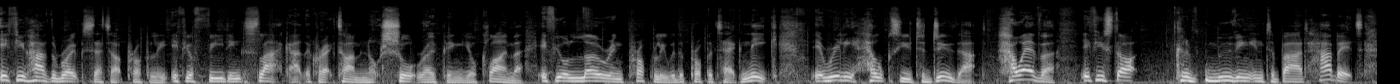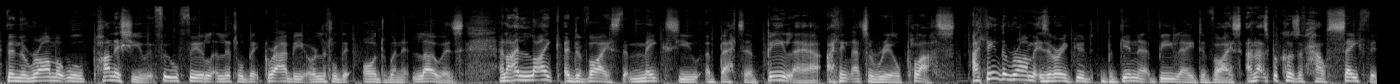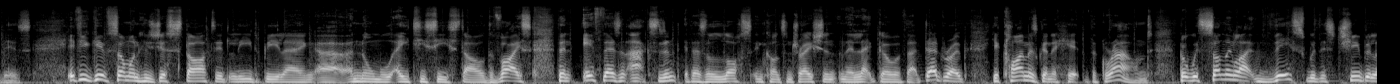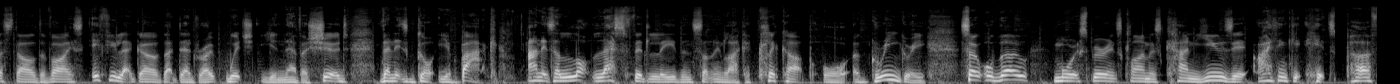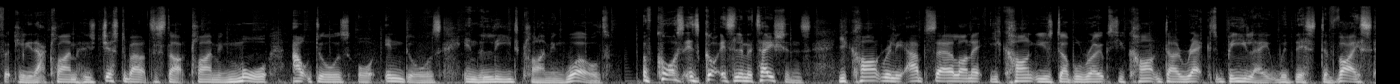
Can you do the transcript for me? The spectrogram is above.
If you have the rope set up properly, if you're feeding slack at the correct time and not short roping your climber, if you're lowering properly with the proper technique, it really helps you to do that. However, if you start kind of moving into bad habits, then the Rama will punish you. It will feel a little bit grabby or a little bit odd when it lowers. And I like a device that makes you a better belayer. I think that's a real plus. I think the Rama is a very good beginner belay device, and that's because of how safe it is. If you give someone who's just started lead belaying uh, a normal ATC style device, then if there's an accident, if there's a loss in concentration and they let go of that dead rope, your climber's going to hit the ground. But with something like this, with this tubular style device, if you let go of that dead rope, which you never should, then it's got your back. And it's a lot less fiddly than something like a click up or a GriGri. So although more experienced climbers can use it, I think it hits perfectly that climber who's just about to start climbing more outdoors or indoors in the lead climbing world. Of course, it's got its limitations. You can't really abseil on it, you can't use double ropes, you can't direct belay with this device.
